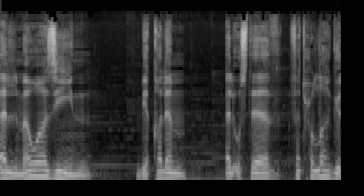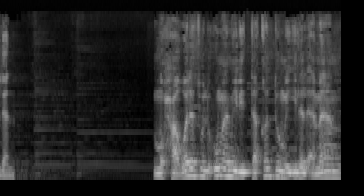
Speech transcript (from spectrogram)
الموازين بقلم الأستاذ فتح الله جلن. محاولة الأمم للتقدم إلى الأمام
